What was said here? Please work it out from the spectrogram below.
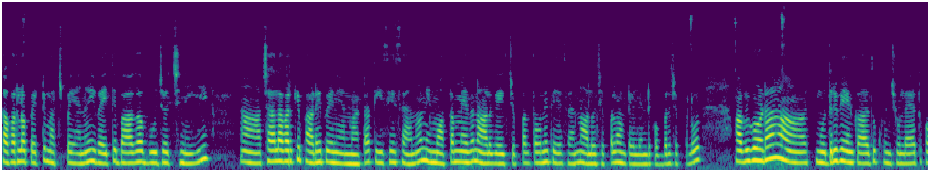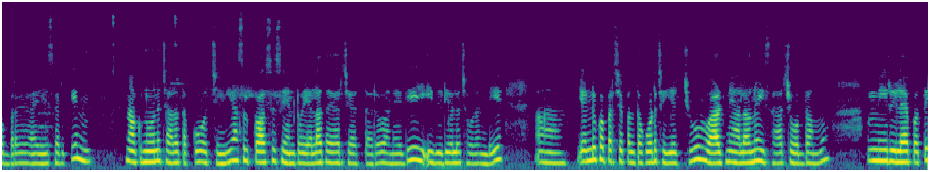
కవర్లో పెట్టి మర్చిపోయాను. ఇవైతే బాగా బూజు వచ్చినాయి చాలా వరకు పాడైపోయినాయి అనమాట తీసేసాను నేను మొత్తం మీద నాలుగు ఐదు చిప్పలతోనే తీసాను. నాలుగు చిప్పలు ఉంటాయిలేండి కొబ్బరి చిప్పలు. అవి కూడా ముదిరివేం కాదు. కొంచెం లేత కొబ్బరి అయ్యేసరికి నాకు నూనె చాలా తక్కువ వచ్చింది. అసలు ప్రాసెస్ ఏంటో ఎలా తయారు చేస్తారు అనేది ఈ వీడియోలో చూడండి. ఎండు కొబ్బరి చెప్పలతో కూడా చేయొచ్చు. వాటిని అలానూ ఈసారి చూద్దాము. మీరు లేకపోతే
